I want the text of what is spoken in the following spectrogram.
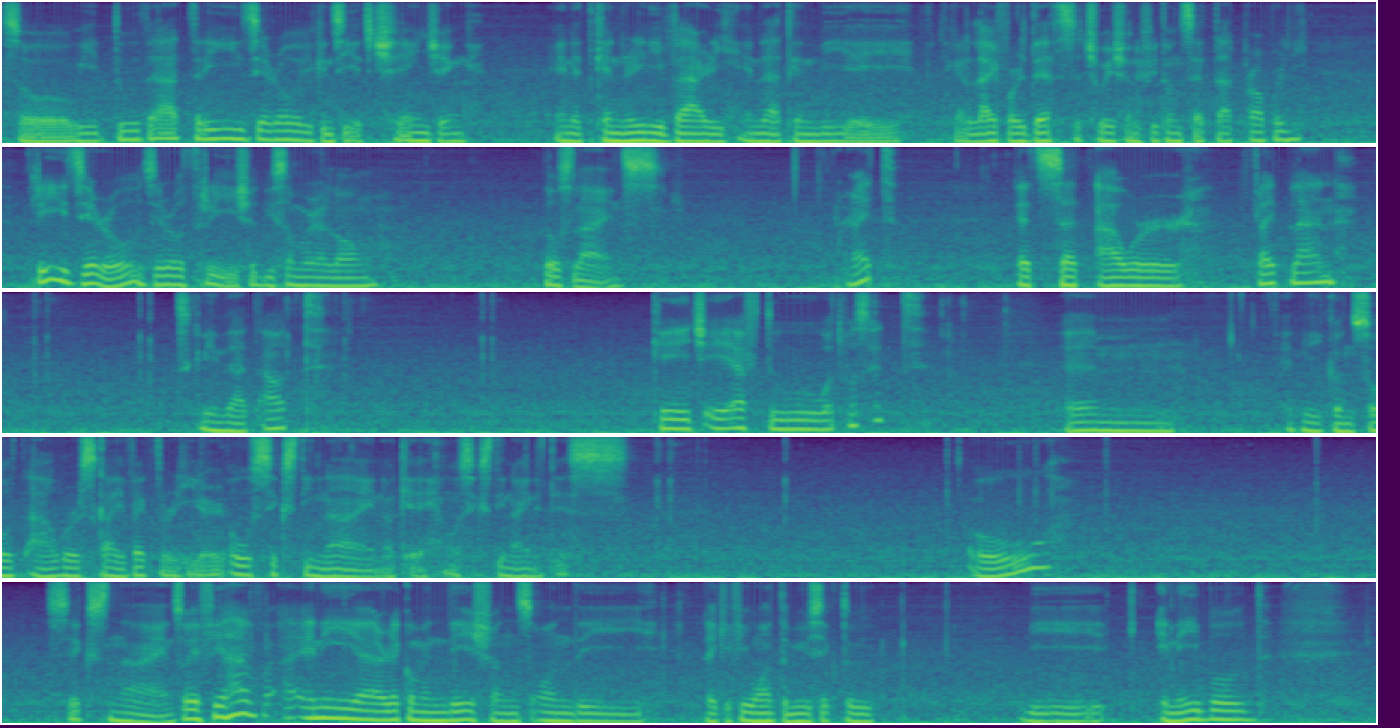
So we do that 30, you can see it's changing and it can really vary and that can be a, like a life or death situation if you don't set that properly. 3003 should be somewhere along those lines. Right? Let's set our flight plan. Let's clean that out. KHAF to what was it um let me consult our sky vector here. 069 okay 069 it is. Oh six nine so if you have any uh, recommendations on the like if you want the music to be enabled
